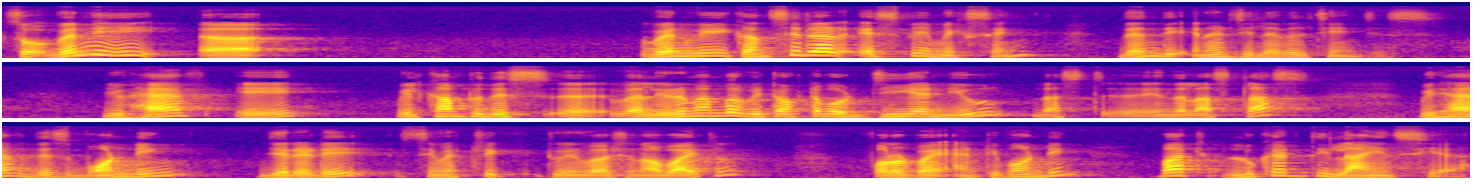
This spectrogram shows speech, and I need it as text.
So, when we uh, when we consider SP mixing then the energy level changes. You have a we will come to this uh, well you remember we talked about G and U last uh, in the last class. We have this bonding gerade symmetric to inversion orbital followed by antibonding but look at the lines here.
